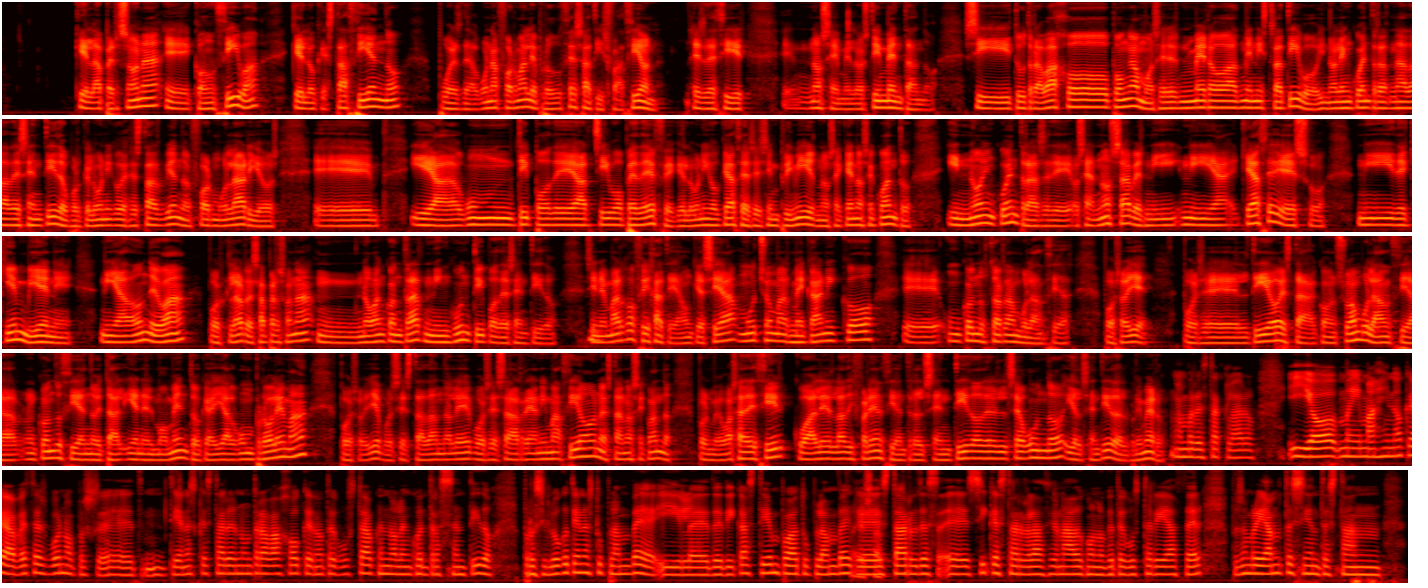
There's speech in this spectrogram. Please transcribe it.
que la persona conciba que lo que está haciendo pues de alguna forma le produce satisfacción. Es decir, eh, no sé, me lo estoy inventando. Si tu trabajo, pongamos, es mero administrativo y no le encuentras nada de sentido porque lo único que estás viendo es formularios eh, y algún tipo de archivo PDF que lo único que haces es imprimir no sé qué, no sé cuánto, y no encuentras, o sea, no sabes ni, ni qué hace eso, ni de quién viene, ni a dónde va, pues claro, esa persona mm, no va a encontrar ningún tipo de sentido. Sin mm. embargo, fíjate, aunque sea mucho más mecánico eh, un conductor de ambulancias, pues oye, pues el tío está con su ambulancia conduciendo y tal, y en el momento que hay algún problema, pues oye, pues está dándole pues esa reanimación, está no sé cuándo, pues me vas a decir cuál es la diferencia entre el sentido del segundo y el sentido del primero. Hombre, está claro. Y yo me imagino que a veces, bueno, pues eh, tienes que estar en un trabajo que no te gusta o que no le encuentras sentido, pero si luego tienes tu plan B y le dedicas tiempo a tu plan B, que estar eh, sí que está relacionado con lo que te gustaría hacer, pues hombre, ya no te sientes tan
